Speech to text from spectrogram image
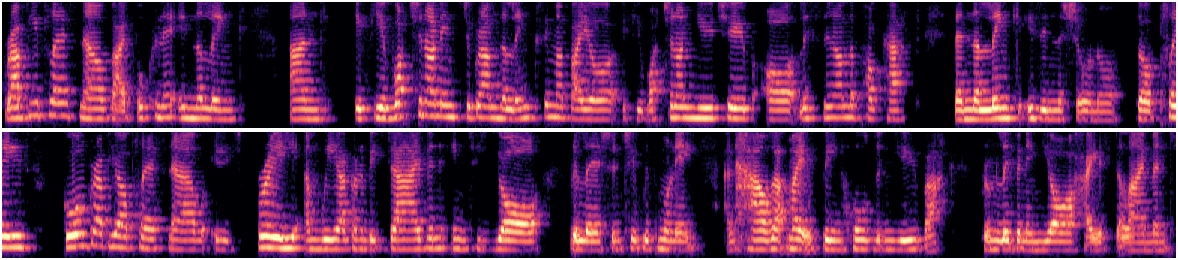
Grab your place now by booking it in the link. And if you're watching on Instagram, the link's in my bio. If you're watching on YouTube or listening on the podcast, then the link is in the show notes. So please go and grab your place now. It is free, and we are going to be diving into your relationship with money and how that might have been holding you back from living in your highest alignment.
